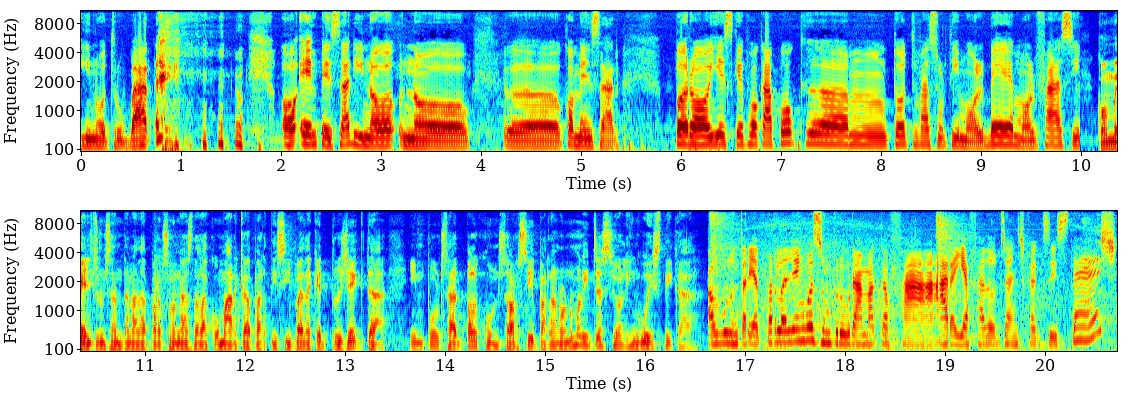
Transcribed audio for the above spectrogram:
i no trobar, o empezar i no, no uh, començar però és que a poc a poc um, tot va sortir molt bé, molt fàcil. Com ells, un centenar de persones de la comarca participa d'aquest projecte, impulsat pel Consorci per la Normalització Lingüística. El Voluntariat per la Llengua és un programa que fa, ara ja fa 12 anys que existeix,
